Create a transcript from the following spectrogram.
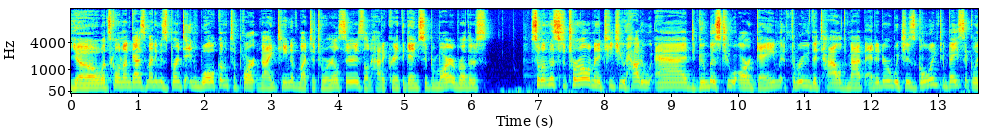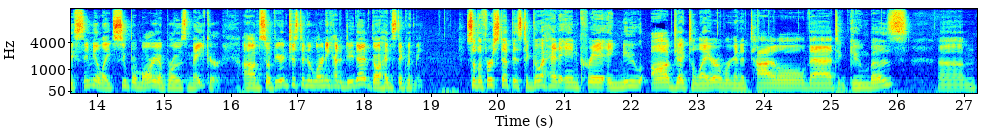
Yo, what's going on guys? My name is Brent and welcome to part 19 of my tutorial series on how to create the game Super Mario Brothers. So in this tutorial, I'm going to teach you how to add Goombas to our game through the tiled map editor, which is going to basically simulate Super Mario Bros. Maker. Um, so if you're interested in learning how to do that, go ahead and stick with me. So the first step is to go ahead and create a new object layer. And we're going to title that Goombas. Um,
